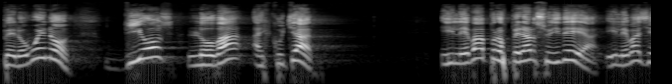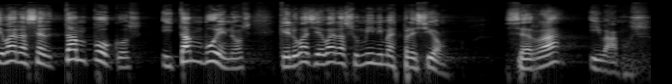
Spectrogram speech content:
pero buenos, Dios lo va a escuchar y le va a prosperar su idea y le va a llevar a ser tan pocos y tan buenos que lo va a llevar a su mínima expresión. Cerrá y vamos.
